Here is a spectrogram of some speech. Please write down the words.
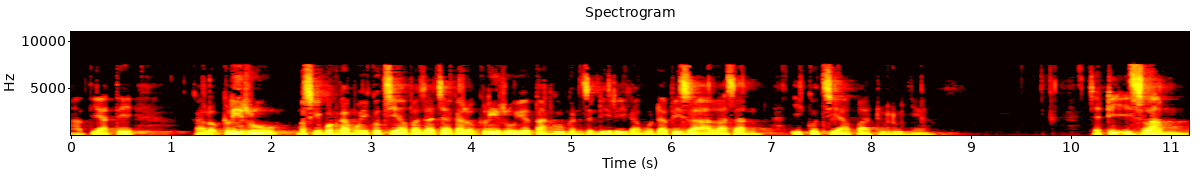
Hati-hati, kalau keliru, meskipun kamu ikut siapa saja, kalau keliru ya tanggungan sendiri. Kamu tidak bisa alasan ikut siapa dulunya. Jadi Islam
